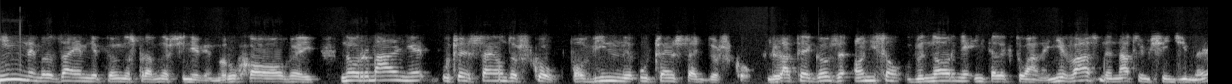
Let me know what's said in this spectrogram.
innym rodzajem niepełnosprawności, nie wiem, ruchowej, normalnie uczęszczają do szkół, powinny uczęszczać do szkół, dlatego że oni są w normie intelektualnej. Nieważne na czym siedzimy,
